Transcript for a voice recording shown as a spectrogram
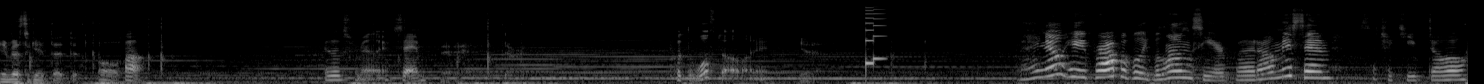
Investigate that. d- Oh. oh. It looks familiar. Same. Yeah. Put the wolf doll on it. Yeah. I know he probably belongs here, but I'll miss him. Such a cute doll.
